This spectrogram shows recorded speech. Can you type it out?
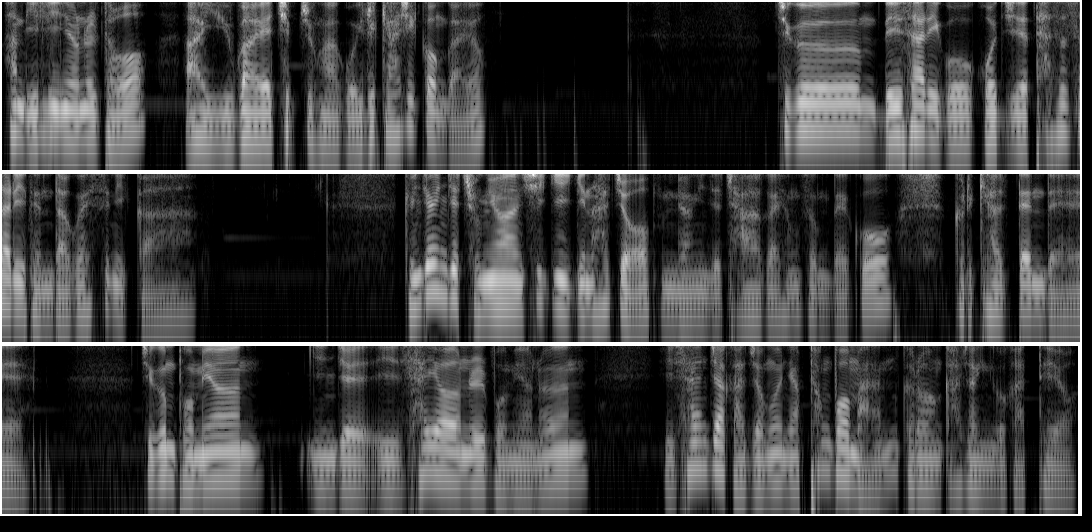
한 1, 2년을 더 아이 육아에 집중하고 이렇게 하실 건가요? 지금 4살이고 곧 이제 5살이 된다고 했으니까 굉장히 이제 중요한 시기이긴 하죠. 분명히 이제 자아가 형성되고 그렇게 할 때인데 지금 보면 이제 이 사연을 보면은 이 사연자 가정은 그냥 평범한 그런 가정인 것 같아요.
